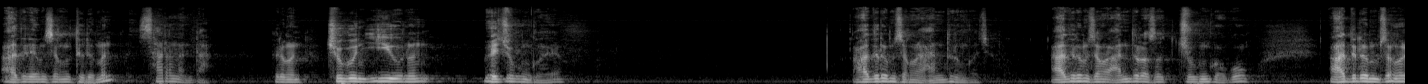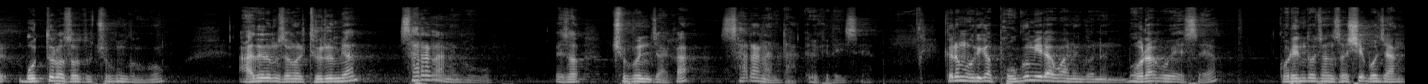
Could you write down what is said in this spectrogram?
아들의 음성을 들으면 살아난다. 그러면 죽은 이유는 왜 죽은 거예요? 아들 음성을 안 들은 거죠. 아들 음성을 안 들어서 죽은 거고, 아들 음성을 못 들어서도 죽은 거고, 아들 음성을 들으면 살아나는 거고, 그래서 죽은 자가 살아난다. 이렇게 돼 있어요. 그럼 우리가 복음이라고 하는 거는 뭐라고 했어요? 고린도전서 15장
